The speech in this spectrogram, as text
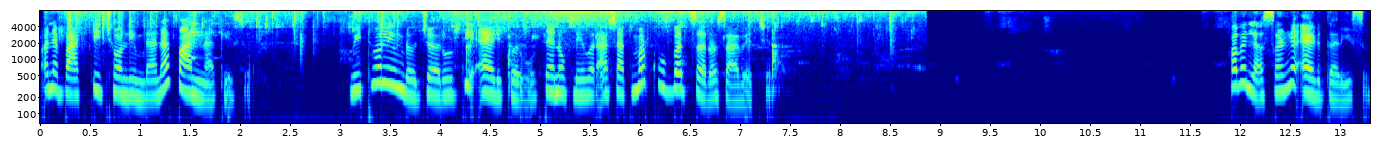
અને પાંચથી છ લીમડાના પાન નાખીશું. મીઠો લીમડો જરૂરથી એડ કરવો. તેનો ફ્લેવર આ શાકમાં ખૂબ જ સરસ આવે છે. હવે લસણને એડ કરીશું.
